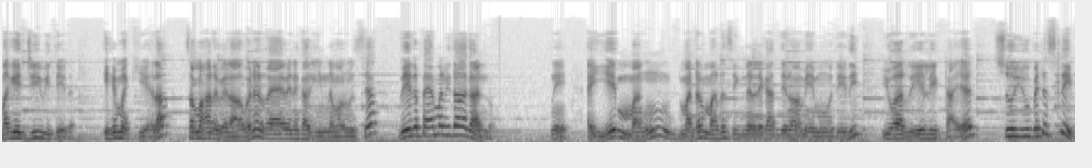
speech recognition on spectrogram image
මගේ ජීවිතේට. එහෙම කියලා සමහර වෙලාවට රෑ වෙනකන් ඉන්න මිනිස්සයා වේල පෑම නිදා ගන්නවා. නේ ඇයි මං මට මට සිග්නල් එකක් දෙනවා මේ මොහොතේදී you are really tired so you better sleep.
